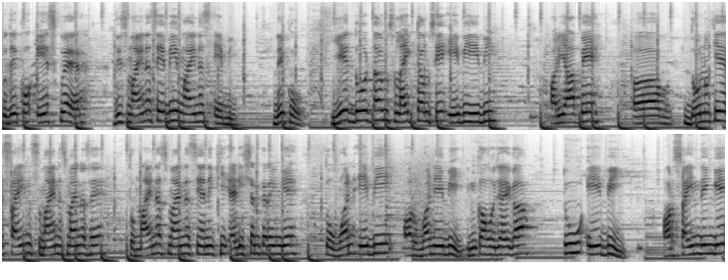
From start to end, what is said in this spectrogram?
तो देखो a square this minus a b minus a b देखो, ये दो टर्म्स लाइक टर्म्स है ए बी ए बी और यहाँ पे दोनों के साइंस माइनस माइनस है तो माइनस माइनस यानी कि एडिशन करेंगे तो वन ए बी और वन ए बी, इनका हो जाएगा टू ए बी, और साइन देंगे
